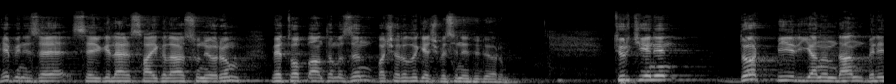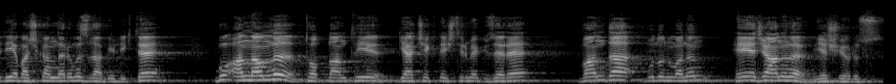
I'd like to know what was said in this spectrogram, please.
hepinize sevgiler, saygılar sunuyorum ve toplantımızın başarılı geçmesini diliyorum. Türkiye'nin dört bir yanından belediye başkanlarımızla birlikte bu anlamlı toplantıyı gerçekleştirmek üzere Van'da bulunmanın heyecanını yaşıyoruz.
